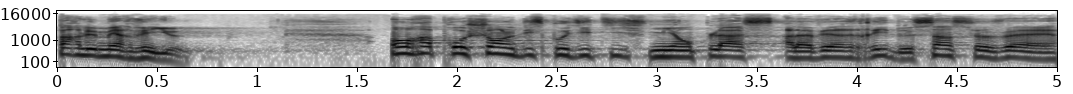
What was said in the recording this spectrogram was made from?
par le merveilleux. En rapprochant le dispositif mis en place à la verrerie de Saint-Sever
